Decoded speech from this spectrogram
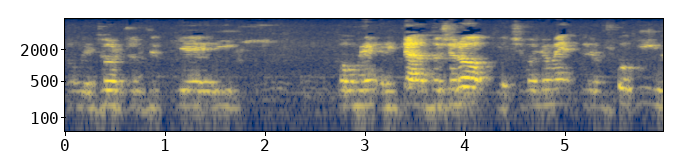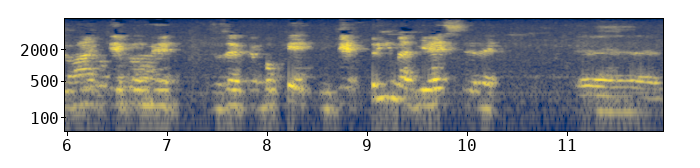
come Giorgio Zeppieri, come Riccardo Cerocchi e ci voglio mettere un pochino anche come Giuseppe Bocchetti che prima di essere eh,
